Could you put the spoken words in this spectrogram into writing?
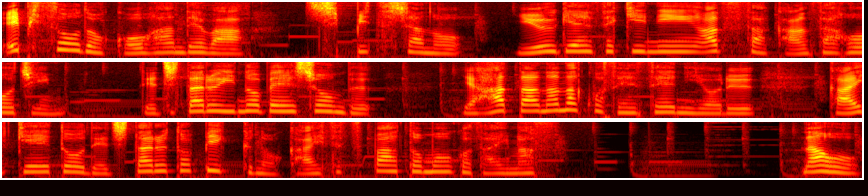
エピソード後半では執筆者の有限責任あずさ監査法人デジタルイノベーション部八幡奈々子先生による会計とデジタルトピックの解説パートもございます。なお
